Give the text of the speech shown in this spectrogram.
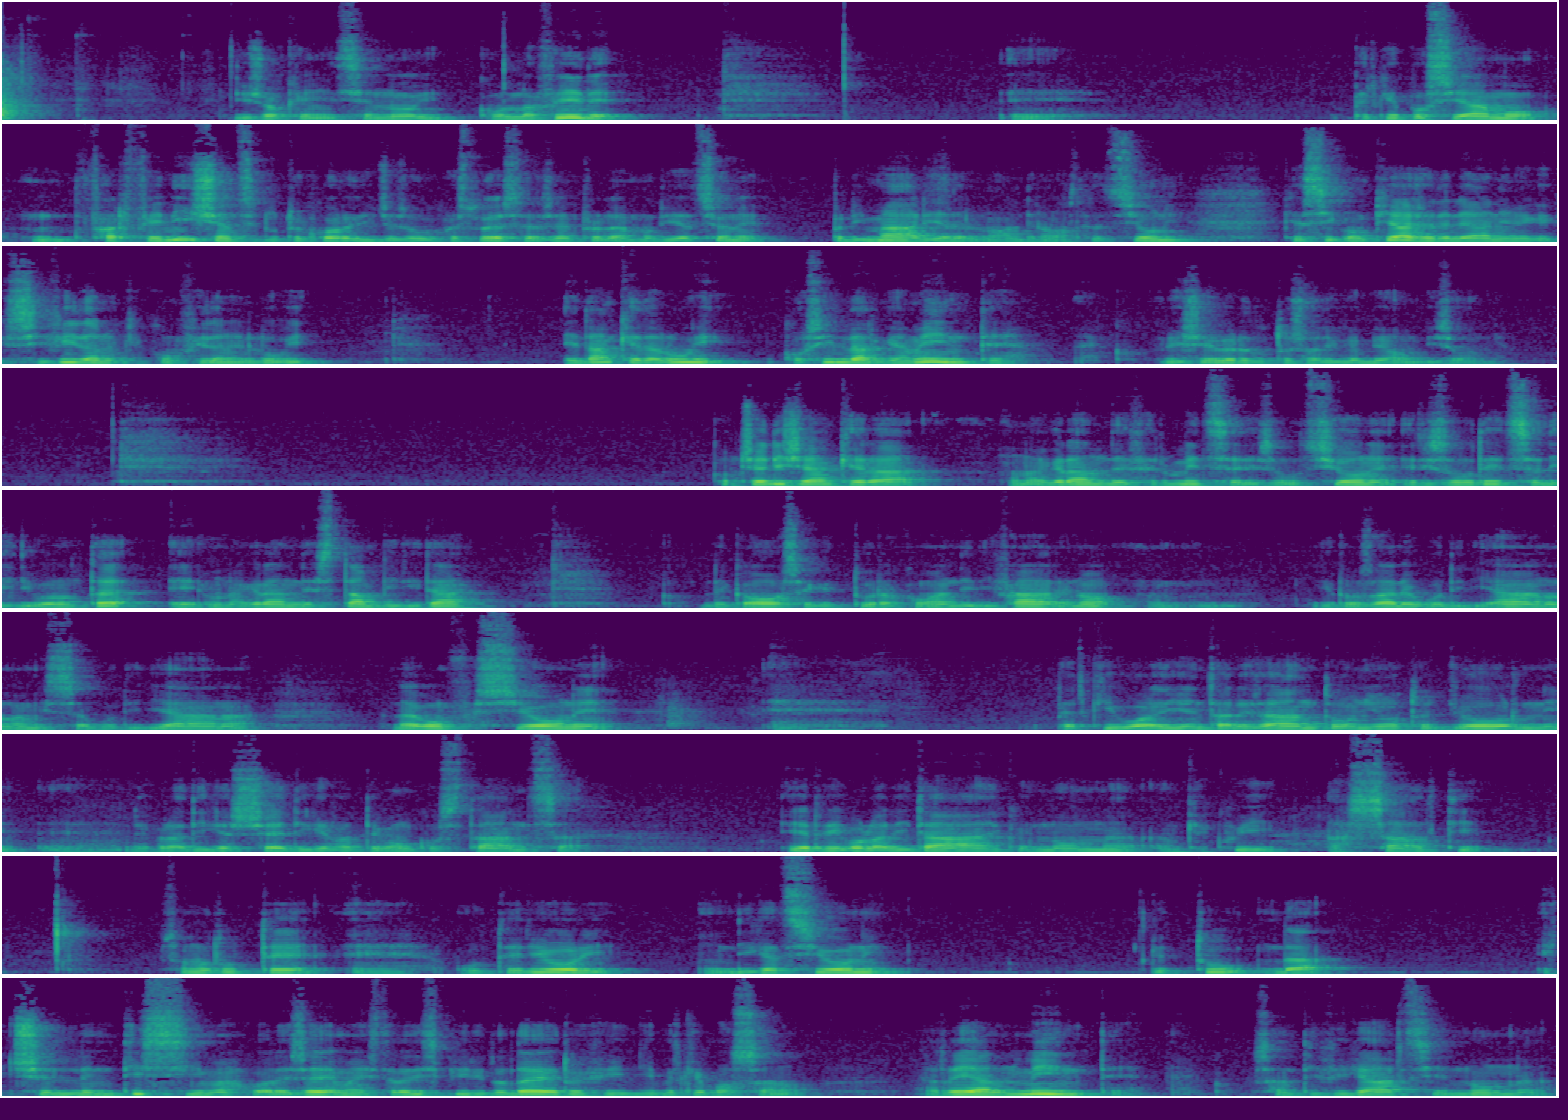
di ciò che inizia a noi con la fede. E perché possiamo far felice anzitutto il cuore di Gesù, questo deve essere sempre la motivazione primaria delle nostre azioni, che si compiace delle anime che si fidano e che confidano in Lui ed anche da Lui così largamente ecco, ricevere tutto ciò di cui abbiamo bisogno. Concedici anche la, una grande fermezza e risolutezza di, di volontà e una grande stabilità le cose che tu raccomandi di fare, no? il rosario quotidiano, la messa quotidiana, la confessione eh, per chi vuole diventare santo ogni otto giorni, eh, le pratiche ascetiche fatte con costanza e regolarità, ecco, non anche qui assalti, sono tutte eh, ulteriori indicazioni che tu da eccellentissima quale sei, maestra di spirito, dai ai tuoi figli perché possano realmente ecco, santificarsi e non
